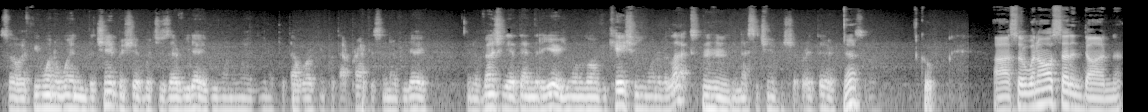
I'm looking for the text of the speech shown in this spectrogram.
So if you want to win the championship, which is every day, if you want to win. You know, put that work and put that practice in every day. And eventually, at the end of the year, you want to go on vacation, you want to relax, hmm and that's the championship right there. Yeah. So, Uh, so when all is said and done,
